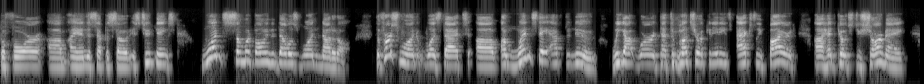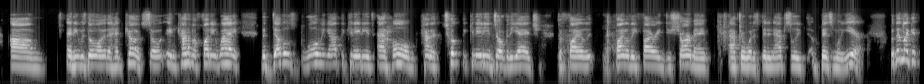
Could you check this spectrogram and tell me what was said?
before um, I end this episode, is two things. One, somewhat following the Devils, one, not at all. The first one was that uh, on Wednesday afternoon, we got word that the Montreal Canadiens actually fired uh, head coach Ducharme, um, and he was no longer the head coach. So, in kind of a funny way, the Devils blowing out the Canadiens at home kind of took the Canadiens over the edge to finally, finally firing Ducharme after what has been an absolutely abysmal year. But then, like an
